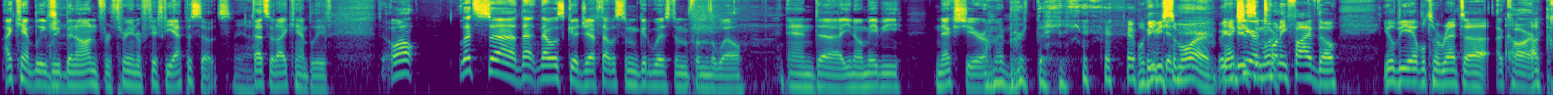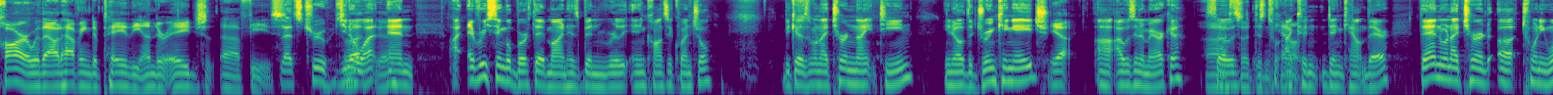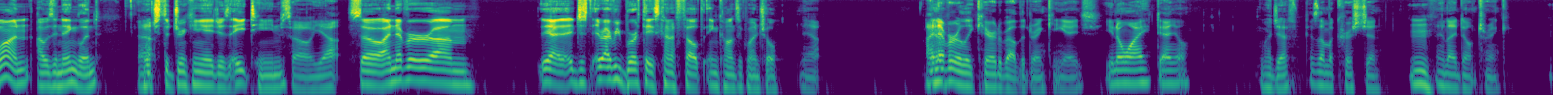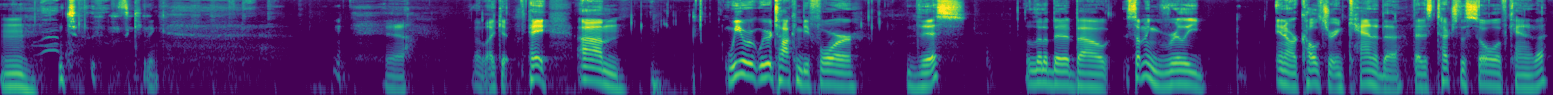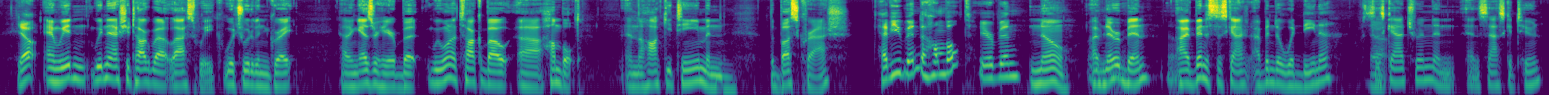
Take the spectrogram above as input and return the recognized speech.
I can't believe we've been on for 350 episodes. Yeah. That's what I can't believe. Well, let's uh that that was good, Jeff. That was some good wisdom from the well. And uh, you know, maybe next year on my birthday We'll give you some more. Next year at more. 25, though, you'll be able to rent a, A car. a car without having to pay the underage uh, fees. That's true. So you know that- what? yeah. And I, every single birthday of mine has been really inconsequential because when I turned 19, you know, the drinking age, yeah. Uh, I was in America, Ah, so, it was- so it didn't I count. couldn't didn't count there. Then when I turned uh, 21, I was in England, Ah. which the drinking age is 18. So, yeah. So I never, um, yeah, it just every birthday's kind of felt inconsequential. Yeah. I Yeah. never really cared about the drinking age. You know why, Daniel? Why, Jeff? Because I'm a Christian Mm. and I don't drink. Mm. Just kidding. Yeah. I like it. Hey, um, we were we were talking before this a little bit about something really in our culture in Canada that has touched the soul of Canada, Yep. and we didn't we didn't actually talk about it last week, which would have been great having Ezra here. But we want to talk about uh, Humboldt and the hockey team and the bus crash. Have you been to Humboldt? You ever been? No, I've never been. No. I've been to Saskatchewan. I've been to Wadena, Saskatchewan, and, and Saskatoon.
